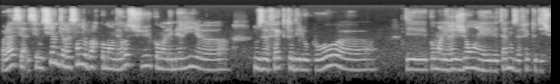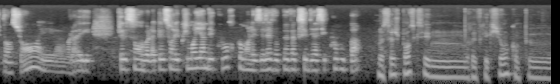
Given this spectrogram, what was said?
voilà, c'est aussi intéressant de voir comment on est reçu, comment les mairies euh, nous affectent des locaux, des, comment les régions et l'État nous affectent des subventions, et voilà, quels sont voilà quels sont les prix moyens des cours, comment les élèves peuvent accéder à ces cours ou pas. Ça, je pense que c'est une réflexion qu'on peut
